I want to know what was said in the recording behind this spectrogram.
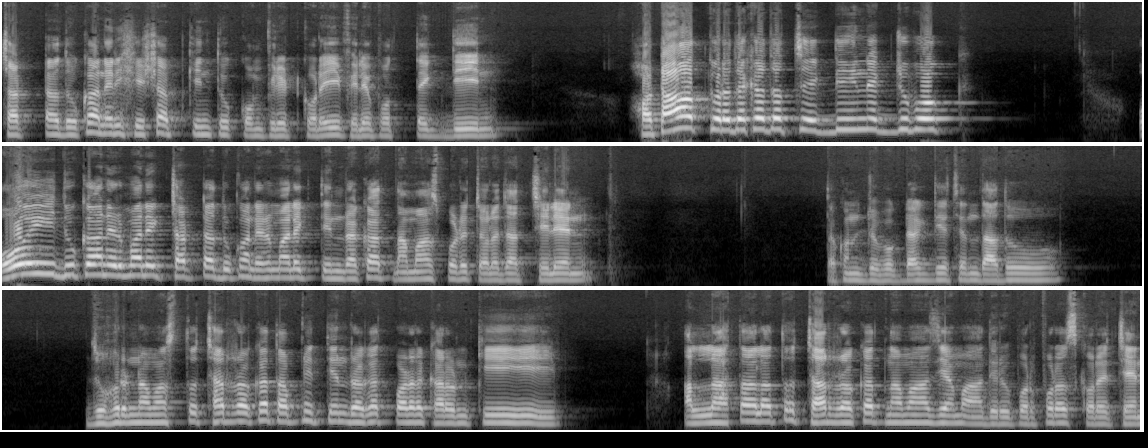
চারটা দোকানের হিসাব কিন্তু কমপ্লিট করেই ফেলে প্রত্যেক দিন। হঠাৎ করে দেখা যাচ্ছে একদিন এক যুবক, ওই দোকানের মালিক, চারটা দোকানের মালিক তিন রাকাত নামাজ পড়ে চলে যাচ্ছিলেন। তখন যুবক ডাক দিয়েছেন, দাদু, জোহর নামাজ তো চার রকাত, আপনি তিন রকাত পড়ার কারণ কি? আল্লাহ তালা তো চার রকাত নামাজ আমাদের উপর ফরজ করেছেন।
